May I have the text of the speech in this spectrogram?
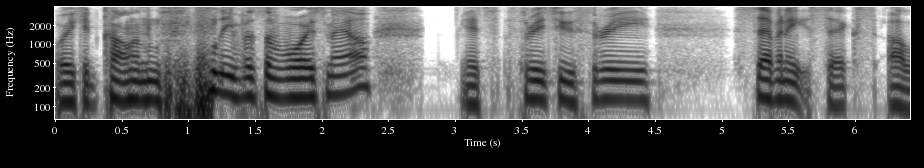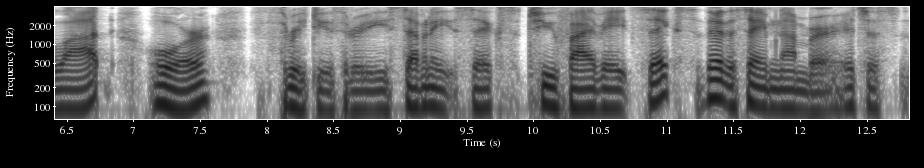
or you could call and leave us a voicemail. It's 323 786 a lot or 323 786 2586. They're the same number. It's just,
